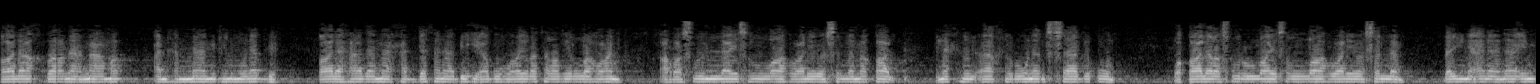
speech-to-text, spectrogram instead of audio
قال أخبرنا معمر عن همام بن منبه قال هذا ما حدثنا به أبو هريرة رضي الله عنه. عن رسول الله صلى الله عليه وسلم قال نحن الآخرون السابقون وقال رسول الله صلى الله عليه وسلم بين أنا نائم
